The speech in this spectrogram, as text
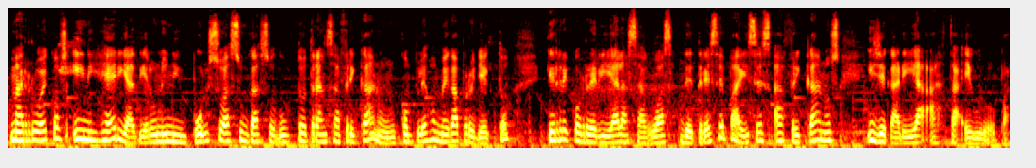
Marruecos y Nigeria dieron un impulso a su gasoducto transafricano, un complejo megaproyecto que recorrería las aguas de 13 países africanos y llegaría hasta Europa.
